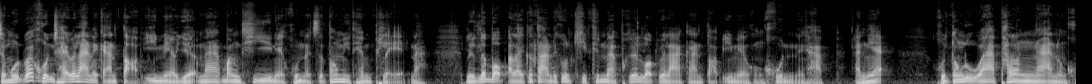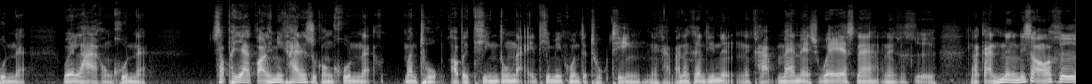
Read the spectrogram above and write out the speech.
สมมุติว่าคุณใช้เวลาในการตอบอีเมลเยอะมากบางทีเนี่ยคุณอาจจะต้องมี template นะหรือระบบอะไรก็ตามที่คุณคิดขึ้นมาเพื่อลดเวลาการตอบอีเมลของคุณนะครับ อันเนี้ยคุณต้องรู้ว่าพลังงานของคุณเน่ยเวลาของคุณเน่ยทรัพยากรที่มีค่าที่สุดของคุณน่ะมันถูกเอาไปทิ้งตรงไหนที่ไม่ควรจะถูกทิ้งนะครับ อันนั้นคืออันที่หนึ่งนะครับ manage waste นะอันนี้ก็คือหลักการที่หนึ่งที่สองก็คือ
